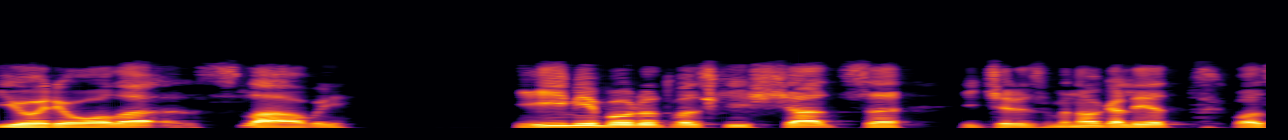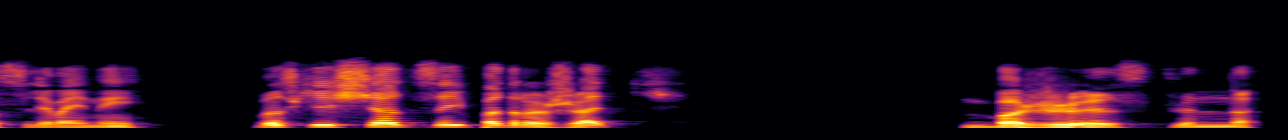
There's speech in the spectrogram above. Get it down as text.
и ореола славы. Ими будут восхищаться и через много лет после войны, восхищаться и подражать. Божественно!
